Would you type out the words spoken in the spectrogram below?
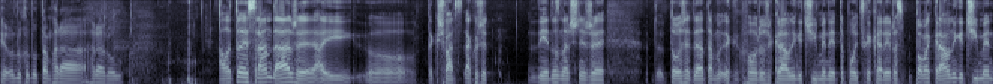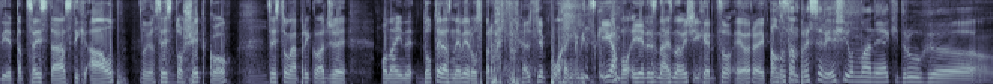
jednoducho to tam hrá, hrá rolu. Ale to je sranda, že aj o, tak Schwarz, akože jednoznačne, že to- že teda tam hovoril, že Crowning Achievement je tá politická kariéra, poďme Crowning Achievement je tá cesta z tých Alp, No cez to všetko, Mm. cez to napríklad, že on aj ne, doteraz nevie rozprávať poriadne po anglicky a bol jeden z najznámejších hercov ever. Aj Ale to tam presne rieši, on má nejaký druh uh,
